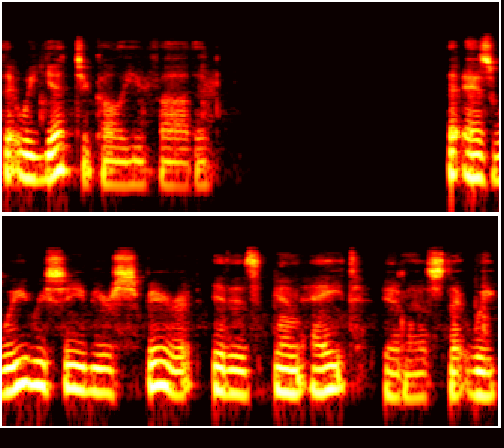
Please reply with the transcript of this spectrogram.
that we get to call you Father. That as we receive your Spirit, it is innate in us that we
